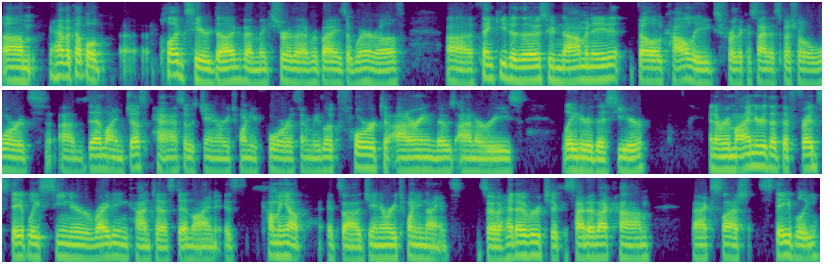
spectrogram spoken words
Um, have a couple uh, plugs here, Doug, that make sure that everybody's aware of. Uh, thank you to those who nominated fellow colleagues for the COSIDA Special Awards. Uh, the deadline just passed. It was January 24th, and we look forward to honoring those honorees later this year. And a reminder that the Fred Stabley Senior Writing Contest deadline is coming up. It's uh, January 29th. So head over to COSIDA.com backslash Stabley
